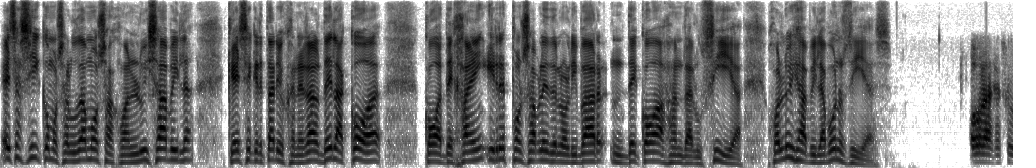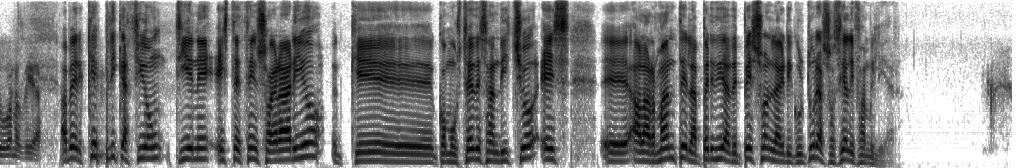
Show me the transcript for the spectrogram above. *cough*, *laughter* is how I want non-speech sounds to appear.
Es así como saludamos a Juan Luis Ávila, que es secretario general de la COA, COA de Jaén y responsable del olivar de COA Andalucía. Juan Luis Ávila, buenos días. Hola Jesús, buenos días. A ver, ¿qué explicación tiene este censo agrario que, como ustedes han dicho, es eh, alarmante la pérdida de peso en la agricultura social y familiar?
